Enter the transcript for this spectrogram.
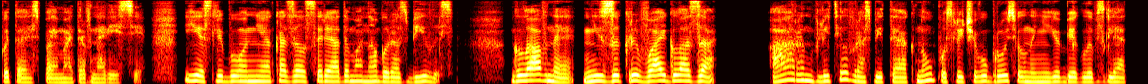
пытаясь поймать равновесие. Если бы он не оказался рядом, она бы разбилась. Главное, не закрывай глаза. Аарон влетел в разбитое окно, после чего бросил на нее беглый взгляд.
